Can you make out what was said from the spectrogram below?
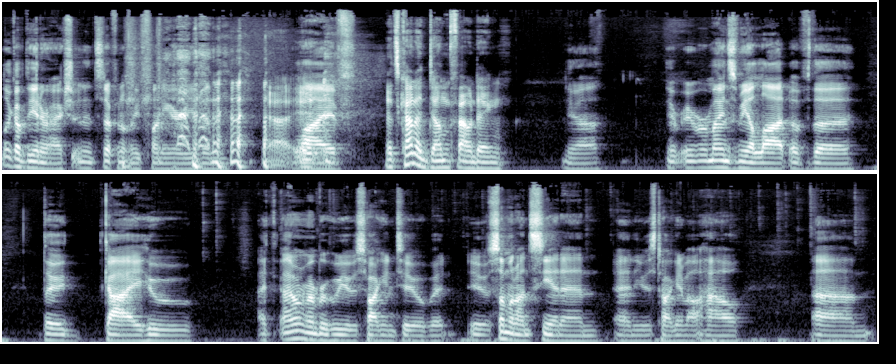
look up the interaction. It's definitely funnier even Yeah, it- live. it's kind of dumbfounding. Yeah, it, it reminds me a lot of the the guy who I, I don't remember who he was talking to, but it was someone on CNN, and he was talking about how um,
